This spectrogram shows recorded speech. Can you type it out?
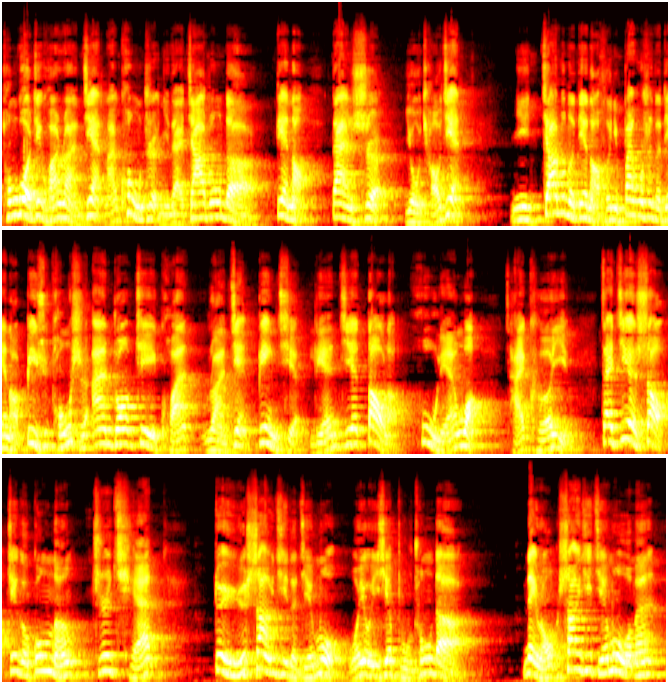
通过这款软件来控制你在家中的电脑，但是有条件，你家中的电脑和你办公室的电脑必须同时安装这款软件，并且连接到了互联网才可以。在介绍这个功能之前，对于上一期的节目，我有一些补充的内容。上一期节目我们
